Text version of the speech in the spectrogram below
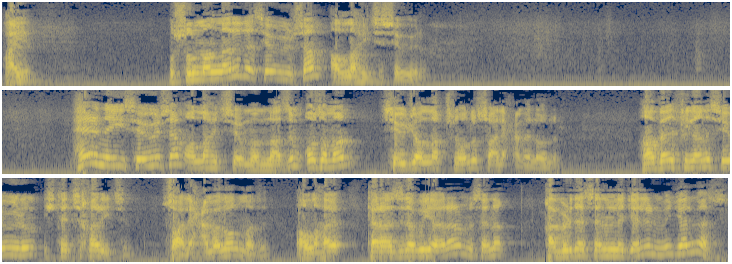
Hayır. Musulmanları da seviyorsam Allah için seviyorum. Her neyi seviyorsam Allah için sevmem lazım. O zaman sevgi Allah için olur, salih amel olur. Ha ben filanı seviyorum, işte çıkar için. Salih amel olmadı. Allah'a terazide bu yarar mı sana? Kabirde seninle gelir mi? Gelmez.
